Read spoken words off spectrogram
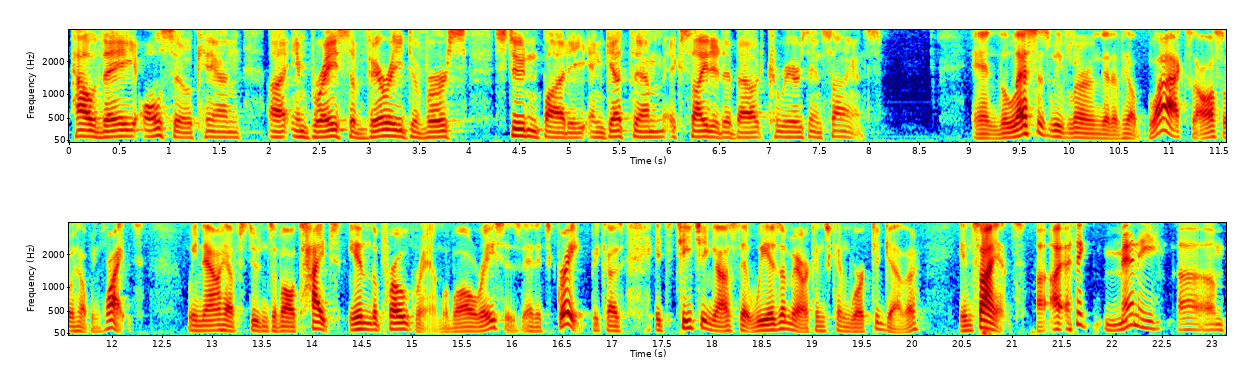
how they also can uh, embrace a very diverse student body and get them excited about careers in science. And the lessons we've learned that have helped blacks are also helping whites. We now have students of all types in the program, of all races, and it's great because it's teaching us that we as Americans can work together in science. I, I, think many um,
